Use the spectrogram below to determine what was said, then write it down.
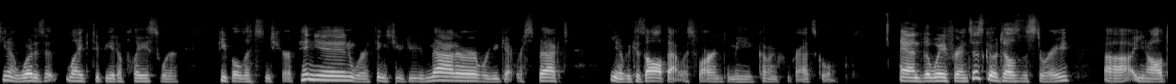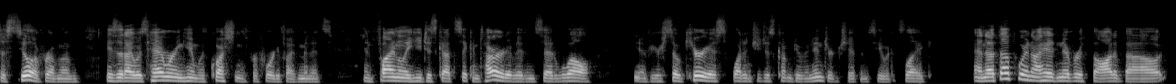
you know, what is it like to be at a place where people listen to your opinion, where things you do matter, where you get respect, you know, because all of that was foreign to me coming from grad school. And the way Francisco tells the story, uh, you know, I'll just steal it from him, is that I was hammering him with questions for 45 minutes. And finally, he just got sick and tired of it and said, well, you know, if you're so curious, why don't you just come do an internship and see what it's like? And at that point, I had never thought about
